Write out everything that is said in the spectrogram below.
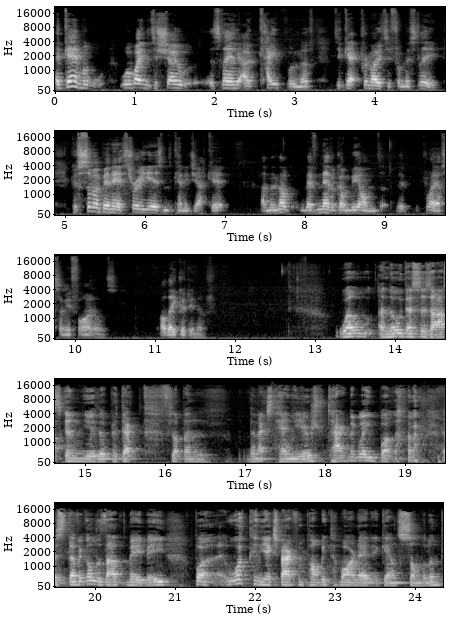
again, we're, we're waiting to show as they are capable enough to get promoted from this league. Because some have been here three years in the Kenny Jackett, and not, they've never gone beyond the playoff semi-finals. Are they good enough? Well, I know this is asking you to predict flipping the next 10 years, technically, but as difficult as that may be. But what can you expect from Pompey tomorrow night against Sunderland?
